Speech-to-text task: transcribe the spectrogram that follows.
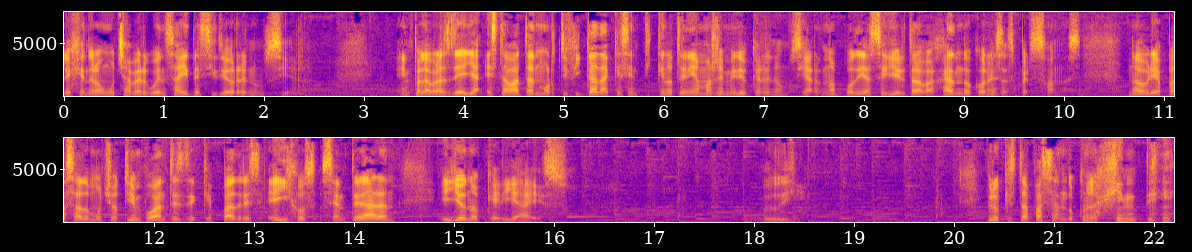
le generó mucha vergüenza y decidió renunciar. En palabras de ella, estaba tan mortificada que sentí que no tenía más remedio que renunciar. No podía seguir trabajando con esas personas. No habría pasado mucho tiempo antes de que padres e hijos se enteraran y yo no quería eso. Uy. Pero ¿qué está pasando con la gente?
